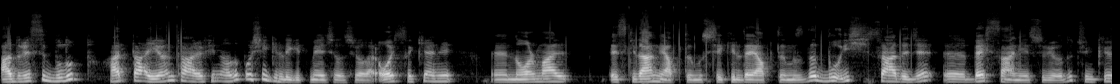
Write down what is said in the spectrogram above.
adresi bulup hatta yön tarifini alıp o şekilde gitmeye çalışıyorlar. Oysa ki hani e, normal eskiden yaptığımız şekilde yaptığımızda bu iş sadece 5 e, saniye sürüyordu. Çünkü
